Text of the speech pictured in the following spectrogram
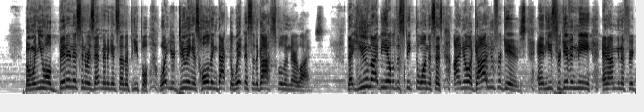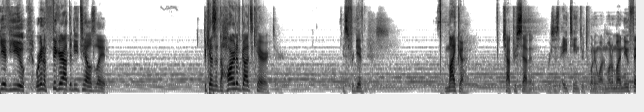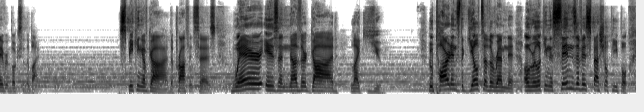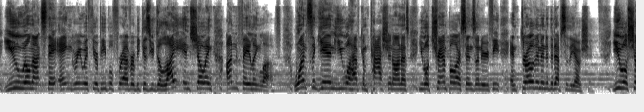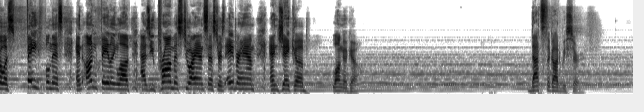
But when you hold bitterness and resentment against other people, what you're doing is holding back the witness of the gospel in their lives. that you might be able to speak the one that says, I know a God who forgives, and he's forgiven me, and I'm going to forgive you. We're going to figure out the details later. Because at the heart of God's character is forgiveness. Micah chapter 7, verses 18 through 21, one of my new favorite books of the Bible. Speaking of God, the prophet says, Where is another God like you? Who pardons the guilt of the remnant, overlooking the sins of his special people. You will not stay angry with your people forever because you delight in showing unfailing love. Once again, you will have compassion on us. You will trample our sins under your feet and throw them into the depths of the ocean. You will show us faithfulness and unfailing love as you promised to our ancestors, Abraham and Jacob, long ago. That's the God we serve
